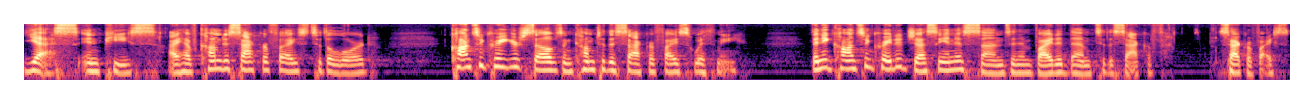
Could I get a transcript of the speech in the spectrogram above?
Yes, in peace. I have come to sacrifice to the Lord. Consecrate yourselves and come to the sacrifice with me. Then he consecrated Jesse and his sons and invited them to the sacrifice.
